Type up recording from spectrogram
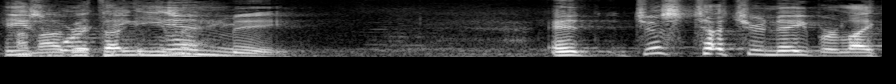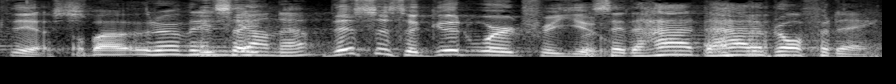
He's working in me. And just touch your neighbor like this. Och bara rör vid And say, This is a good word for you. och säg det här, det här är bra för dig.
